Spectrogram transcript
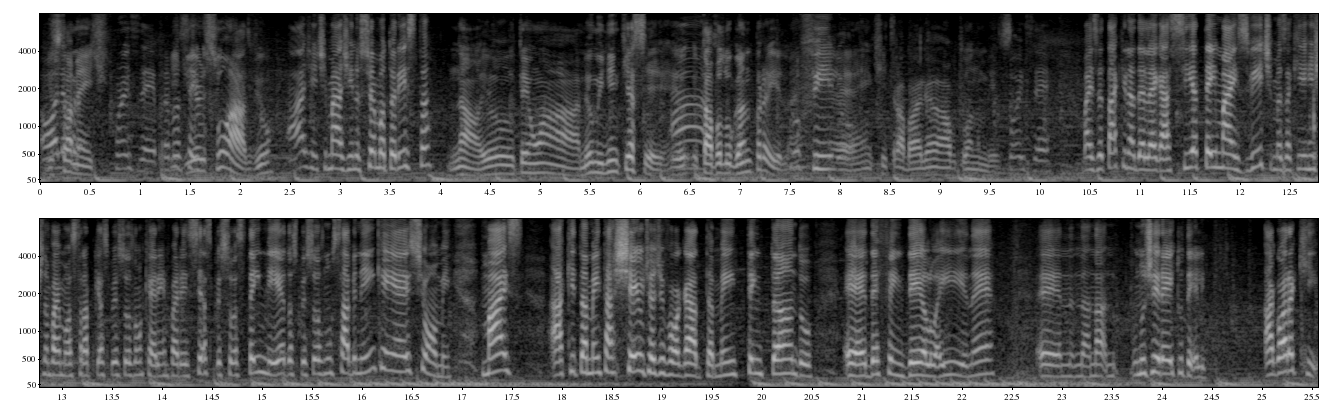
Olha, justamente. Pra, pois é, para E você. dinheiro suado, viu? Ah, gente, imagina, o senhor é motorista? Não, eu tenho uma. Meu menino que ia ser. eu, Ah, eu tava alugando para ele. pro né? filho. É, a gente trabalha autônomo mesmo. Pois é. Mas você está aqui na delegacia, tem mais vítimas aqui, a gente não vai mostrar porque as pessoas não querem aparecer, as pessoas têm medo, as pessoas não sabem nem quem é esse homem. Mas aqui também está cheio de advogado também, tentando é, defendê-lo aí, né? é, na- na- no direito dele. Agora aqui,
